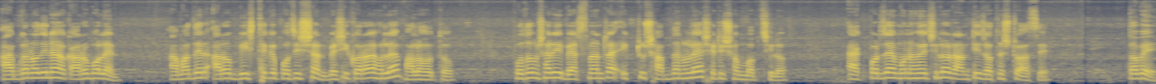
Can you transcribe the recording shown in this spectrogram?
আফগান অধিনায়ক আরও বলেন, আমাদের আরও বিশ থেকে পঁচিশ রান বেশি করা হলে ভালো হতো। প্রথম সারির ব্যাটসম্যানরা একটু সাবধান হলে সেটি সম্ভব ছিল। এক পর্যায়ে মনে হয়েছিল রানটি যথেষ্ট আছে। তবে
